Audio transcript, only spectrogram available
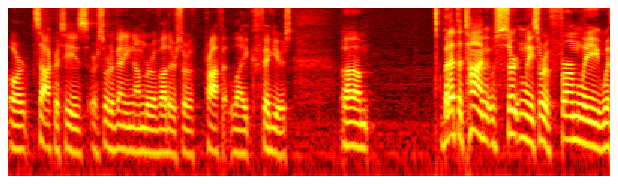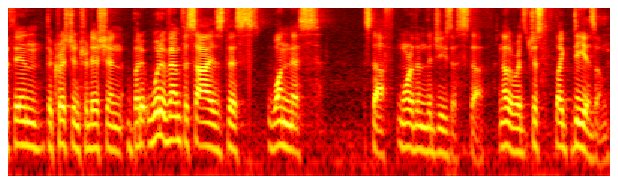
or Socrates, or sort of any number of other sort of prophet-like figures. Um, but at the time, it was certainly sort of firmly within the Christian tradition, but it would have emphasized this oneness stuff more than the Jesus stuff. In other words, just like deism,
